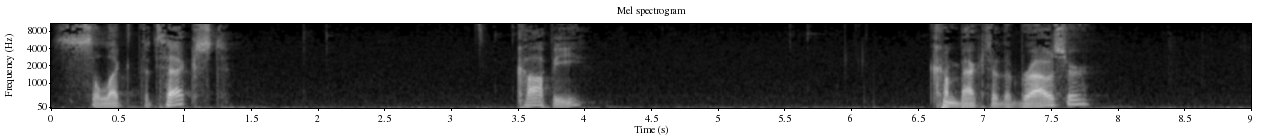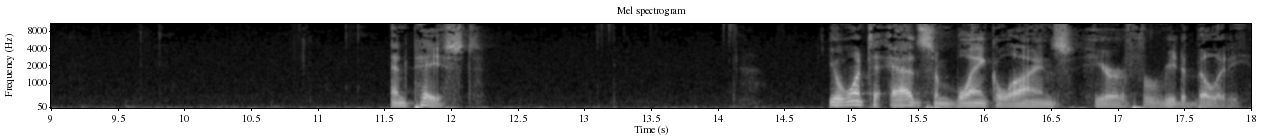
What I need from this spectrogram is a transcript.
select the text, copy, come back to the browser, and paste. You'll want to add some blank lines here for readability.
